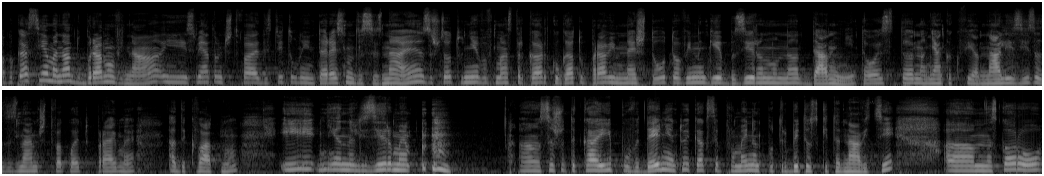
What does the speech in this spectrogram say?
а пък аз имам една добра новина и смятам, че това е действително интересно да се знае, защото ние в MasterCard, когато правим нещо, то винаги е базирано на данни, т.е. на някакви анализи, за да знаем, че това, което правим е адекватно. И ние анализираме а, също така и поведението и как се променят потребителските навици. А, наскоро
